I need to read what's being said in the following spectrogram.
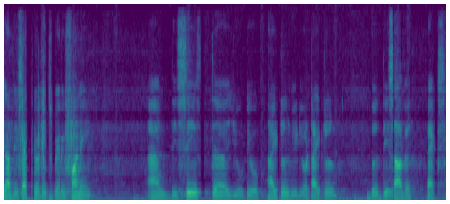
yeah this activity is very funny. And this is the YouTube title video title. The, these are the tags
